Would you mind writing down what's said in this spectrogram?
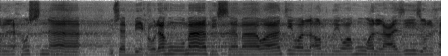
الحسنى. يسبح له ما في السماوات والأرض وهو العزيز الحكيم.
